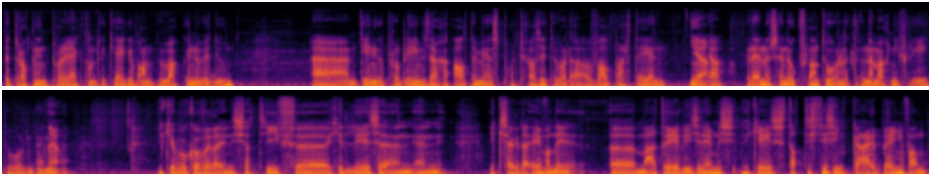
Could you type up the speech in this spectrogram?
betrokken in het project om te kijken van wat kunnen we doen. Uh, het enige probleem is dat je altijd met een sport gaat zitten waar dat valpartijen... Ja. ja. renners zijn ook verantwoordelijk en dat mag niet vergeten worden. En, ja. Ik heb ook over dat initiatief uh, gelezen en, en, ik zag dat een van de uh, maatregelen die ze nemen is een keer statistisch in kaart brengen van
